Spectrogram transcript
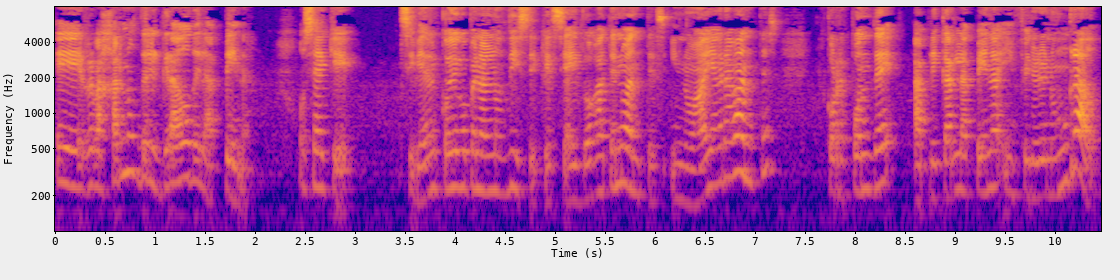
eh, rebajarnos del grado de la pena. O sea que, si bien el Código Penal nos dice que si hay dos atenuantes y no hay agravantes, corresponde aplicar la pena inferior en un grado.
